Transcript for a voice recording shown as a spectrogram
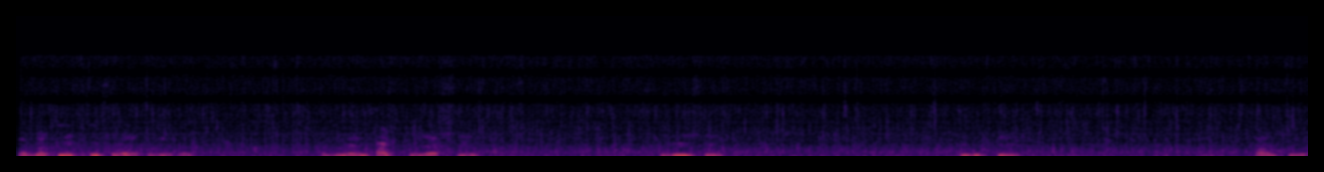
Tätä miksi nyt tulee kuitenkin? Tätä löin kaikki jäsi, lyisi, kilpi, kaikki,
